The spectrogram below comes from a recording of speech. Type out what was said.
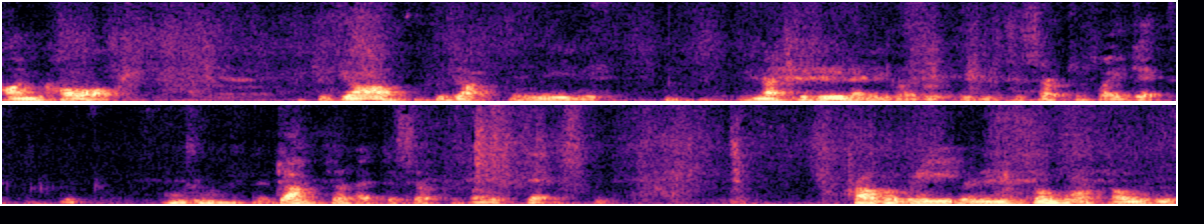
on call. The job of the doctor really is not to heal anybody, it is to certify death. The doctor had to certify death. Probably even in some workhouses,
